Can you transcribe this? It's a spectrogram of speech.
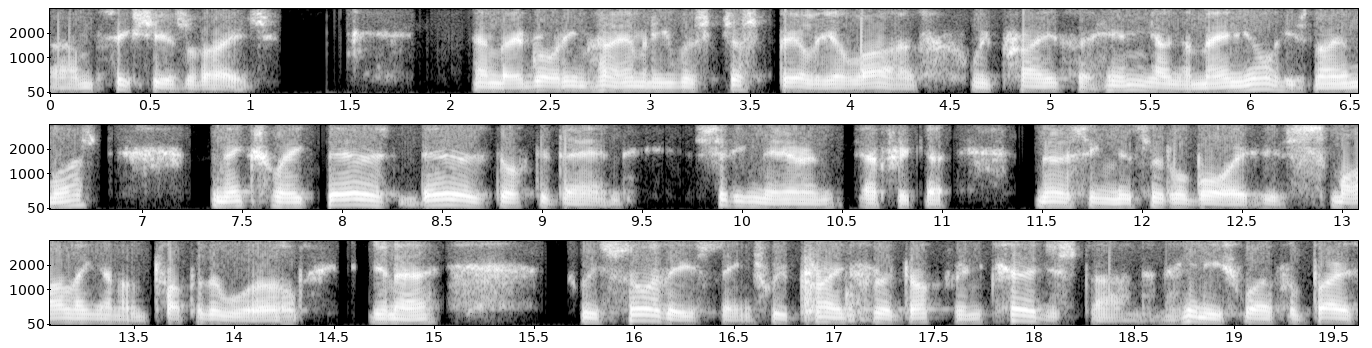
um, six years of age. And they brought him home, and he was just barely alive. We prayed for him, young Emmanuel, his name was. The next week, there is, there is Dr. Dan sitting there in Africa, nursing this little boy who's smiling and on top of the world. You know, we saw these things. We prayed for a doctor in Kyrgyzstan, and he and his wife were both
